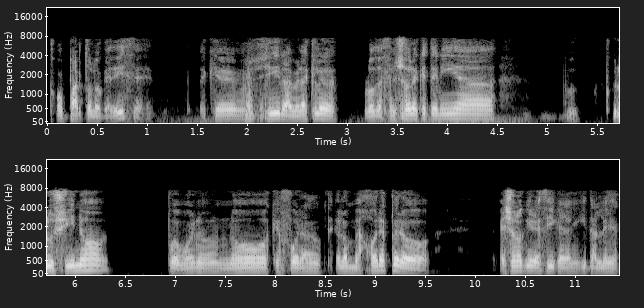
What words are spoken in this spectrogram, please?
comparto lo que dices. Es que sí, la verdad es que lo- los defensores que tenía Brusino, pues bueno, no es que fueran los mejores, pero eso no quiere decir que haya que quitarle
